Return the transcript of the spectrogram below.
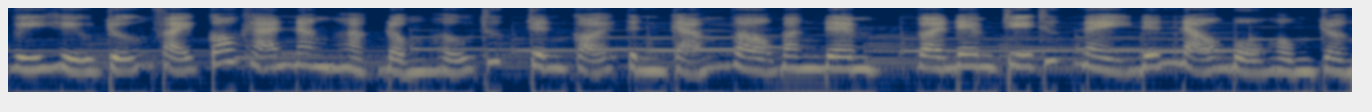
Vị hiệu trưởng phải có khả năng hoạt động hữu thức trên cõi tình cảm vào ban đêm và đem tri thức này đến não bộ hồng trần.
